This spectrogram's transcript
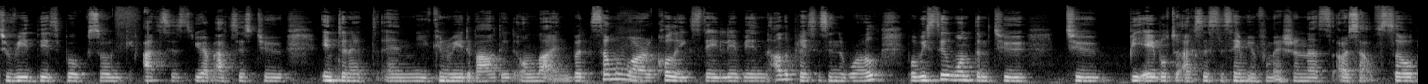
to read these books or access you have access to internet and you can read about it online. But some of our colleagues they live in other places in the world but we still want them to to be able to access the same information as ourselves. So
